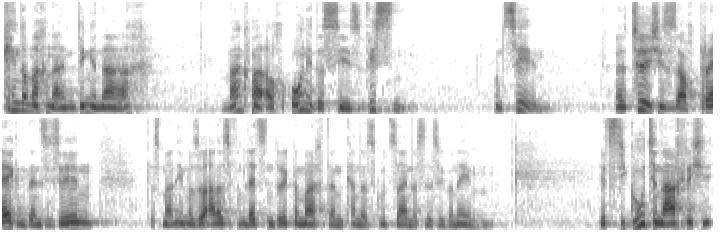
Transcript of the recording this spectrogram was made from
Kinder machen einem Dinge nach, manchmal auch ohne, dass sie es wissen und sehen. Natürlich ist es auch prägend, wenn sie sehen, dass man immer so alles auf den letzten Drücker macht, dann kann das gut sein, dass sie das übernehmen. Jetzt die gute Nachricht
